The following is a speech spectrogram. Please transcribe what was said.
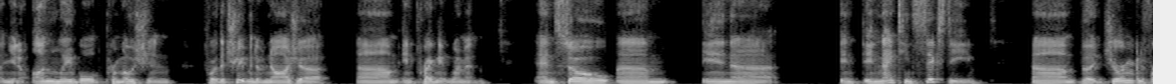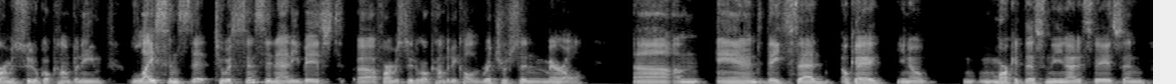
you know unlabeled promotion for the treatment of nausea um, in pregnant women, and so um, in uh, in in 1960. um, the German pharmaceutical company licensed it to a Cincinnati-based uh, pharmaceutical company called Richardson Merrell, um, and they said, "Okay, you know, market this in the United States, and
